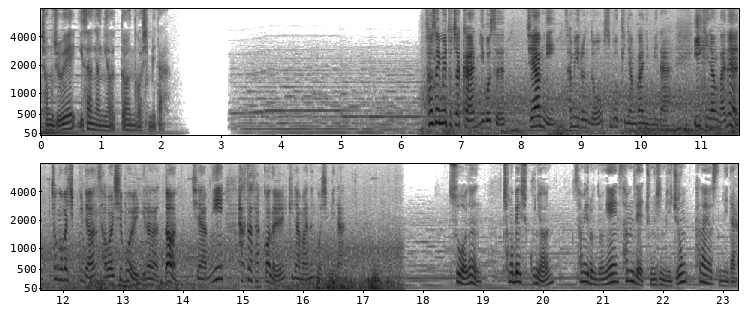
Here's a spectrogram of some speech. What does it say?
정조의 이상향이었던 것입니다. 선생님이 도착한 이곳은 제암리 3.1운동 순국기념관입니다. 이 기념관은 1919년 4월 15일 일어났던 제암리 학사 사건을 기념하는 곳입니다. 수원은 1919년 3.1운동의 3대 중심지 중 하나였습니다.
